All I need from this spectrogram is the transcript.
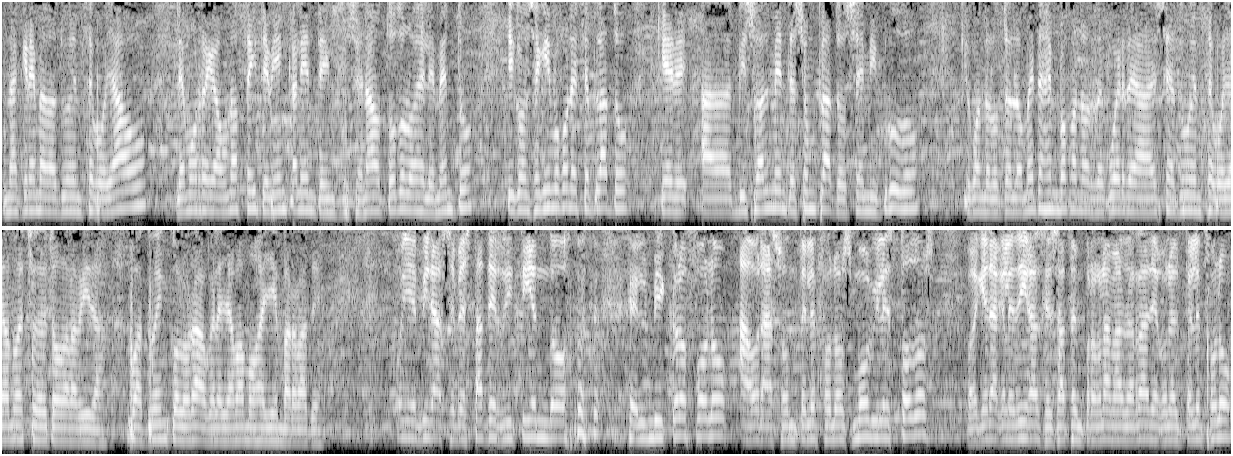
Una crema de atún encebollado, le hemos regado un aceite bien caliente, infusionado todos los elementos y conseguimos con este plato que visualmente sea un plato semicrudo, que cuando lo, te lo metas en boca nos recuerda a ese atún encebollado nuestro de toda la vida, o atún colorado que le llamamos allí en Barbate. Oye, mira, se me está derritiendo el micrófono. Ahora son teléfonos móviles todos. Cualquiera que le digas que se hacen programas de radio con el teléfono.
